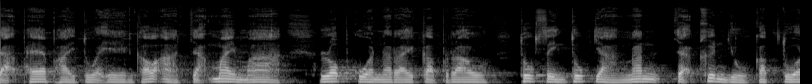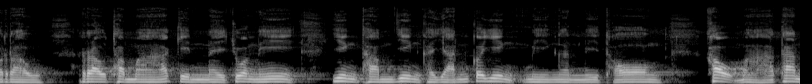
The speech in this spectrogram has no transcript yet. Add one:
จะแพ้ภัยตัวเอง เขาอาจจะไม่มา รบกวนอะไรกับเรา ทุกสิ่งทุกอย่างนั้นจะขึ้นอยู่กับตัวเรา เราทำมาหากินในช่วงนี้ ยิ่งทำยิ่งขยันก็ยิ่งมีเงินมีทอง เข้ามาหาท่าน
